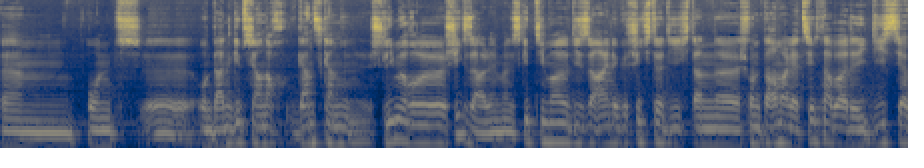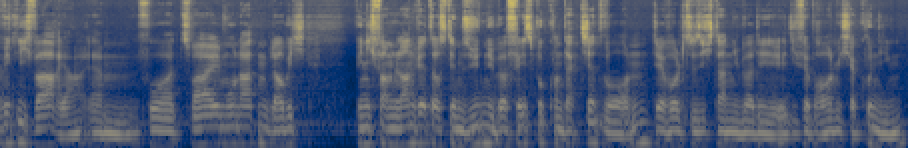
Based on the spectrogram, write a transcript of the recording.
Ähm, und, äh, und dann gibt es ja noch ganz, ganz schlimmere Schicksale. Meine, es gibt immer diese eine Geschichte, die ich dann äh, schon ein paar Mal erzählt habe, die, die ist ja wirklich wahr. Ja. Ähm, vor zwei Monaten, glaube ich, bin ich vom Landwirt aus dem Süden über Facebook kontaktiert worden. Der wollte sich dann über die, die Verbraucher mich erkundigen.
